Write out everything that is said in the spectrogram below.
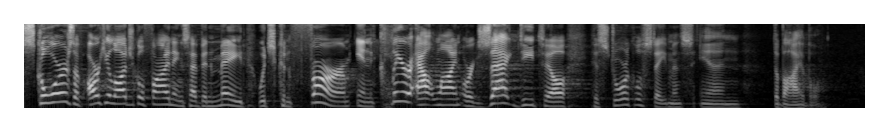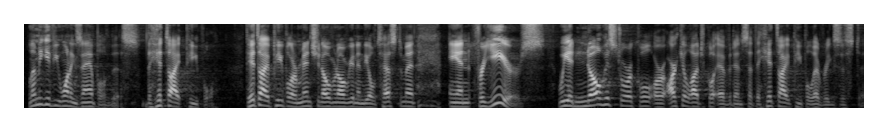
Scores of archaeological findings have been made which confirm in clear outline or exact detail historical statements in the Bible. Let me give you one example of this the Hittite people. The Hittite people are mentioned over and over again in the Old Testament, and for years, we had no historical or archaeological evidence that the Hittite people ever existed.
